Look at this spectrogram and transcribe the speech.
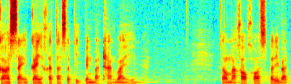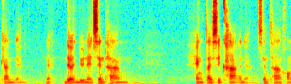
ก็อาศัยกายคตาสติเป็นบาดฐานไว้ เรามาเข้าคอร์สปฏิบัติกันเนี่ยเดินอยู่ในเส้นทาง แห่งไตรสิกขาเนี่ยเส้นทางของ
